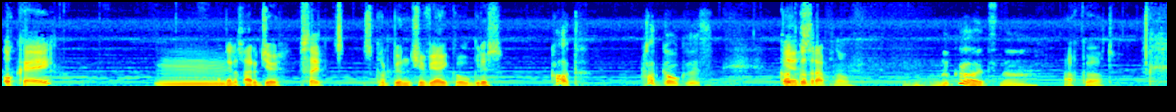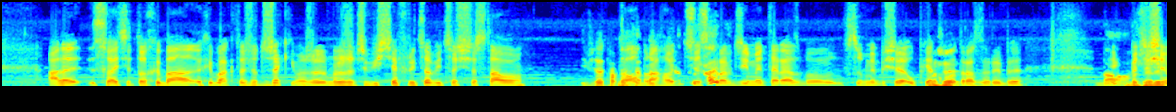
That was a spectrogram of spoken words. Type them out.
Okej. Mm, Adelhardzie, słuchaj, skorpion cię w jajko ugryzł? Kot. Kot go ugryzł. kot Jest. go drapnął. No kot, no. Ach, kot. Ale słuchajcie, to chyba, chyba ktoś od rzeki. Może, może rzeczywiście Fritzowi coś się stało? I wziąć po Dobra, chodźcie, sprawdzimy teraz, bo w sumie by się upiekło Może- od razu ryby. No, będzie się,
